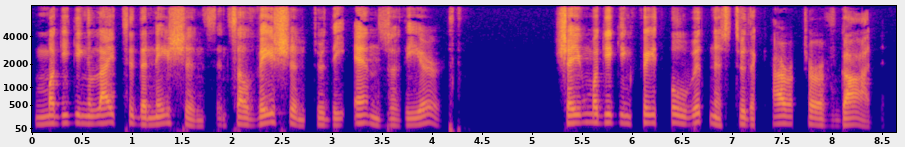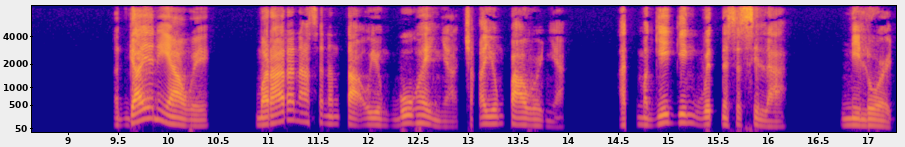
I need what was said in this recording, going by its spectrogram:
magiging light to the nations and salvation to the ends of the earth. Siya yung magiging faithful witness to the character of God. At gaya ni Yahweh, mararanasan ng tao yung buhay niya tsaka yung power niya at magiging witnesses sila ni Lord.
